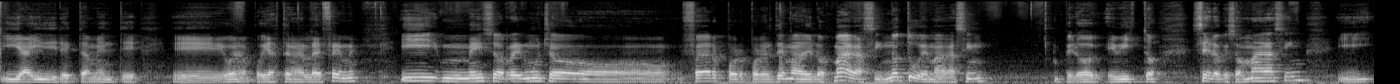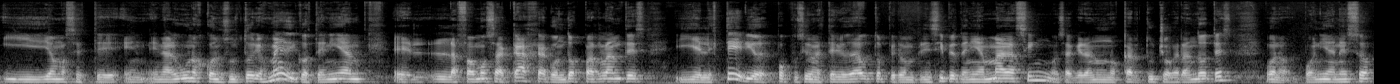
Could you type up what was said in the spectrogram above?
y ahí directamente, eh, bueno, podías tener la FM. Y me hizo reír mucho Fer por, por el tema de los magazines. No tuve magazine, pero he visto sé lo que son magazine y, digamos este en, algunos consultorios médicos tenían la famosa caja con dos parlantes y el estéreo. Después pusieron estéreo de auto pero en principio tenían magazine o sea que eran unos cartuchos grandotes. Bueno ponían eso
